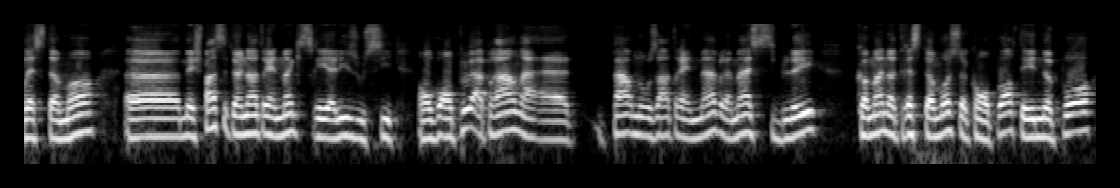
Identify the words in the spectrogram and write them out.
l'estomac. Pour euh, mais je pense que c'est un entraînement qui se réalise aussi. On, on peut apprendre à, à, par nos entraînements vraiment à cibler comment notre estomac se comporte et ne pas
